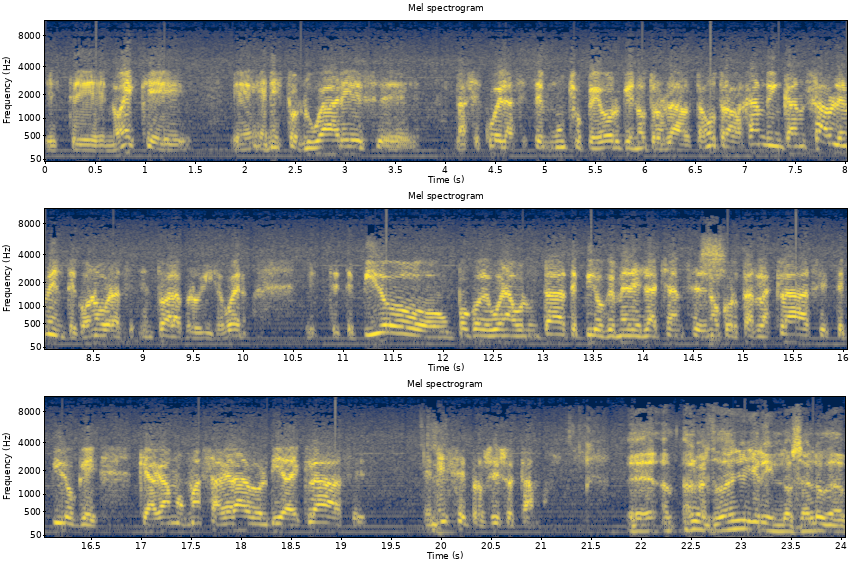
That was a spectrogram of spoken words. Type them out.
Este, no es que eh, en estos lugares eh, las escuelas estén mucho peor que en otros lados. Estamos trabajando incansablemente con obras en toda la provincia. Bueno, este, te pido un poco de buena voluntad, te pido que me des la chance de no cortar las clases, te pido que, hagamos más sagrado el día de clases. En ese proceso estamos. Eh, Alberto, Daniel Green lo saluda.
